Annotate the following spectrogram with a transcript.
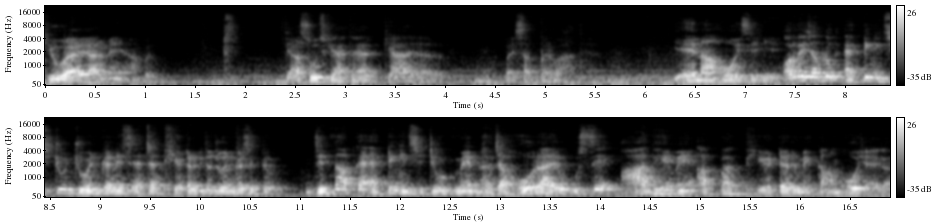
क्यों आया यार मैं यहाँ पर? क्या सोच के आया था यार? क्या यार? पैसा बर्बाद है। ये ना हो इसीलिए और गाइज़ आप लोग एक्टिंग इंस्टीट्यूट ज्वाइन करने से अच्छा थिएटर भी तो ज्वाइन कर सकते हो। जितना आपका एक्टिंग इंस्टीट्यूट में खर्चा हो रहा है, उससे आधे में आपका थिएटर में काम हो जाएगा।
